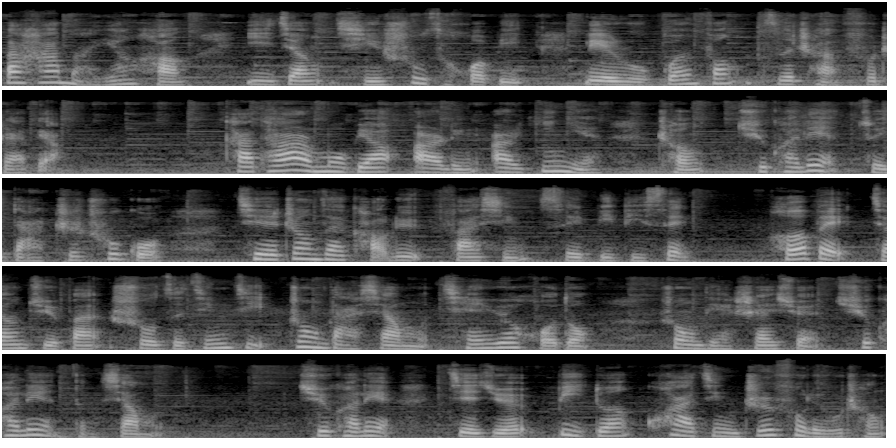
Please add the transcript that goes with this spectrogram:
巴哈马央行已将其数字货币列入官方资产负债表。卡塔尔目标二零二一年成区块链最大支出国，且正在考虑发行 CBDC。河北将举办数字经济重大项目签约活动，重点筛选区块链等项目。区块链解决弊端跨境支付流程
